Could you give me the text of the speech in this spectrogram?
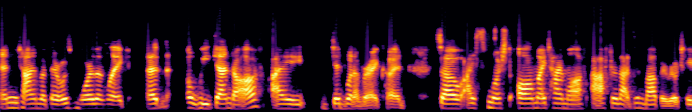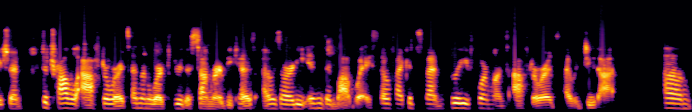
any time that there was more than like an, a weekend off, I did whatever I could. So I smushed all my time off after that Zimbabwe rotation to travel afterwards and then work through the summer because I was already in Zimbabwe. So if I could spend three, four months afterwards, I would do that. Um,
